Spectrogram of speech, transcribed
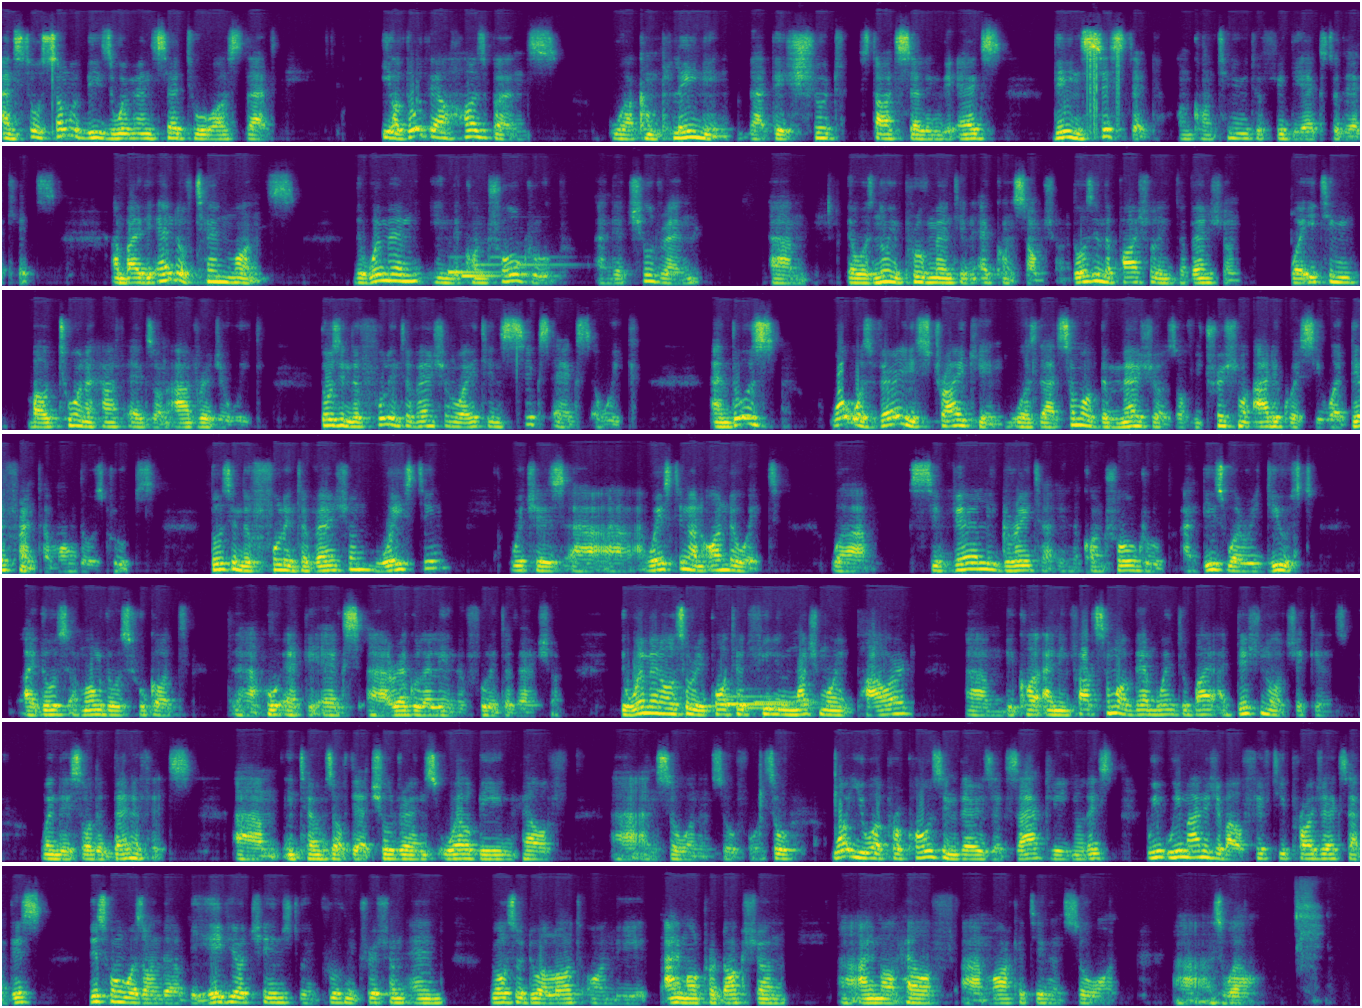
And so some of these women said to us that although their husbands were complaining that they should start selling the eggs, they insisted on continuing to feed the eggs to their kids. And by the end of 10 months, the women in the control group and their children, um, there was no improvement in egg consumption. Those in the partial intervention were eating about two and a half eggs on average a week. Those in the full intervention were eating six eggs a week. And those, what was very striking was that some of the measures of nutritional adequacy were different among those groups. Those in the full intervention, wasting, which is uh, uh, wasting and underweight, were severely greater in the control group, and these were reduced by those among those who got uh, who ate the eggs uh, regularly in the full intervention. The women also reported feeling much more empowered um, because, and in fact, some of them went to buy additional chickens when they saw the benefits um, in terms of their children's well-being, health, uh, and so on and so forth. So, what you are proposing there is exactly, you know, this we, we manage about 50 projects, and this this one was on the behavior change to improve nutrition, and we also do a lot on the animal production, uh, animal health, uh, marketing, and so on uh, as well.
